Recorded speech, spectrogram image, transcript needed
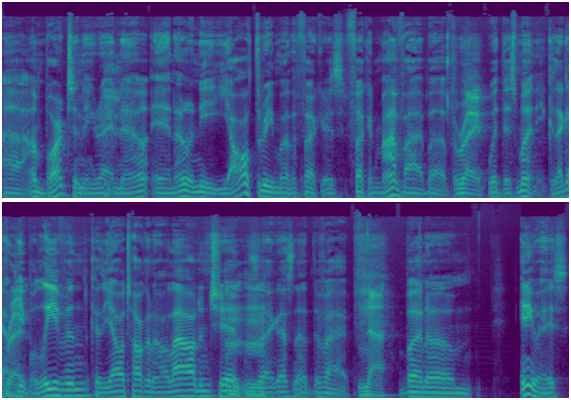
uh, I'm bartending right now, and I don't need y'all three motherfuckers fucking my vibe up Right. with this money because I got Right. people leaving because y'all talking all loud and shit. It's like that's not the vibe. Nah. But um, anyways,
